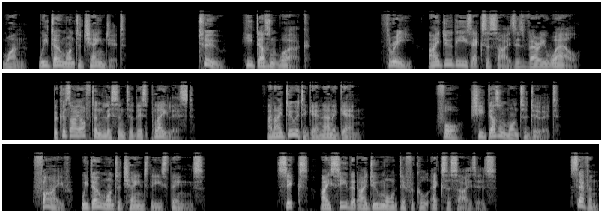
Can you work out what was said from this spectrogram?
1. We don't want to change it. 2. He doesn't work. 3. I do these exercises very well. Because I often listen to this playlist. And I do it again and again. 4. She doesn't want to do it. 5. We don't want to change these things. 6. I see that I do more difficult exercises. 7.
